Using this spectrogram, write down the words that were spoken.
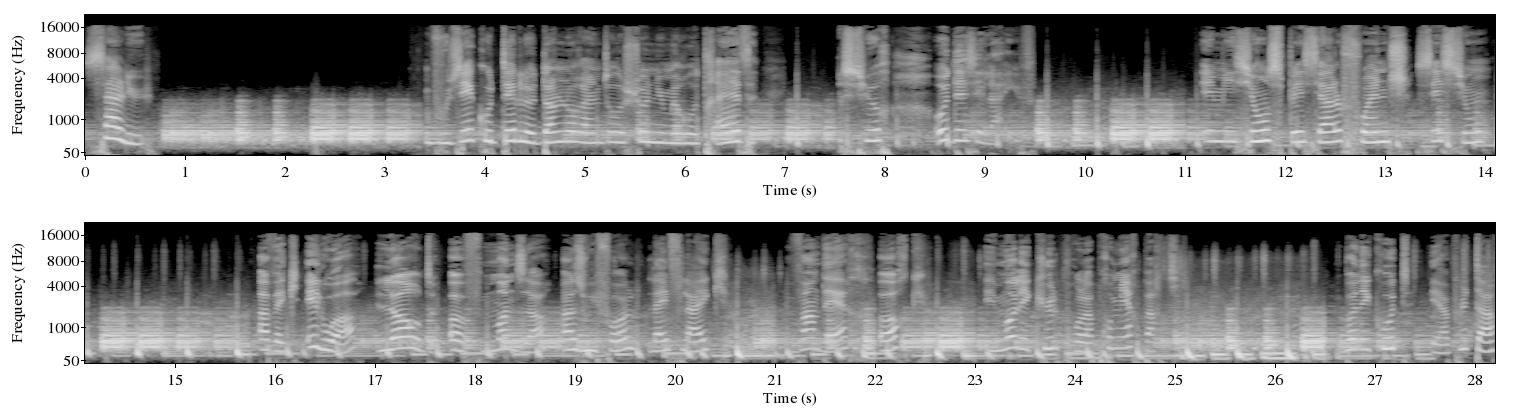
Salut Vous écoutez le Don Lorenzo Show numéro 13 sur ODC Live. Émission spéciale French Session avec Eloi, Lord of Monza, As We Fall, Lifelike, Vinder, Orc et Molécule pour la première partie. Bonne écoute et à plus tard.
